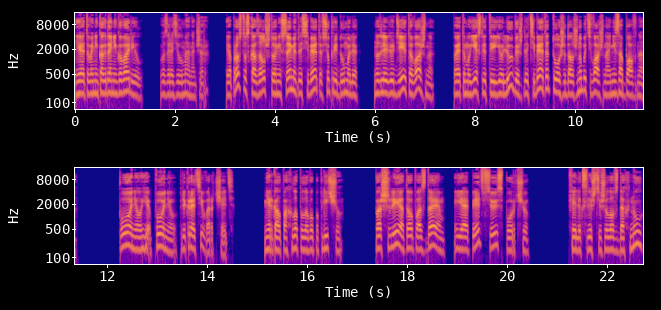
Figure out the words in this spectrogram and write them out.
«Я этого никогда не говорил», — возразил менеджер. «Я просто сказал, что они сами для себя это все придумали, но для людей это важно. Поэтому если ты ее любишь, для тебя это тоже должно быть важно, а не забавно». «Понял я, понял. Прекрати ворчать». Нергал похлопал его по плечу. «Пошли, а то опоздаем, я опять все испорчу». Феликс лишь тяжело вздохнул,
